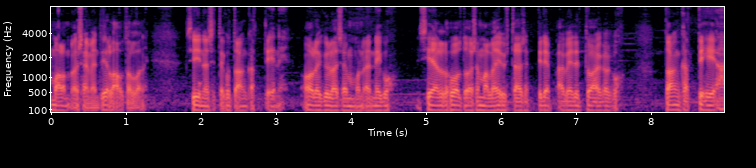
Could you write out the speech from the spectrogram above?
Malmööseen mentiin lautalla, niin siinä sitten kun tankattiin, niin oli kyllä semmoinen, niin siellä huoltoasemalla ei yhtään se pidempään vietetty aika, kun tankattiin ja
